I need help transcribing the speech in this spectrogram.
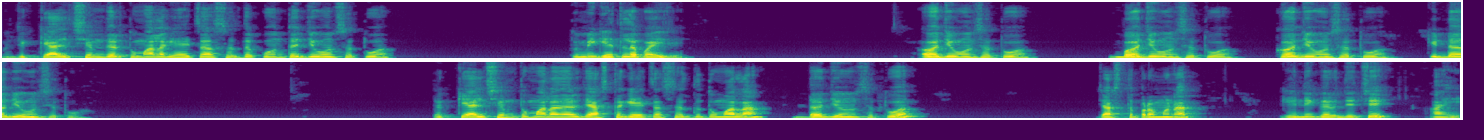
म्हणजे कॅल्शियम जर तुम्हाला घ्यायचं असेल तर कोणतं जीवनसत्व तुम्ही घेतलं पाहिजे. अ जीवनसत्व ब जीवनसत्व क जीवनसत्व की ड जीवनसत्व तर कॅल्शियम तुम्हाला जर जास्त घ्यायचं असेल तर तुम्हाला ड जीवनसत्व जास्त प्रमाणात घेणे गरजेचे आहे.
